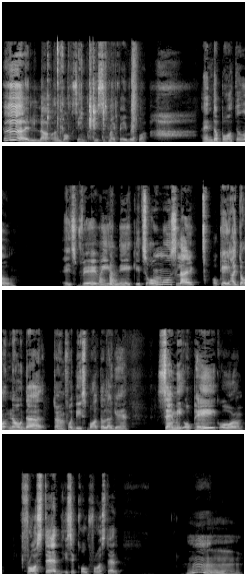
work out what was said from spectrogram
I love unboxing. This is my favorite one. And the bottle. It's very unique. It's almost like, okay, I don't know the term for this bottle again. Semi-opaque or frosted. Is it called frosted? Hmm.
